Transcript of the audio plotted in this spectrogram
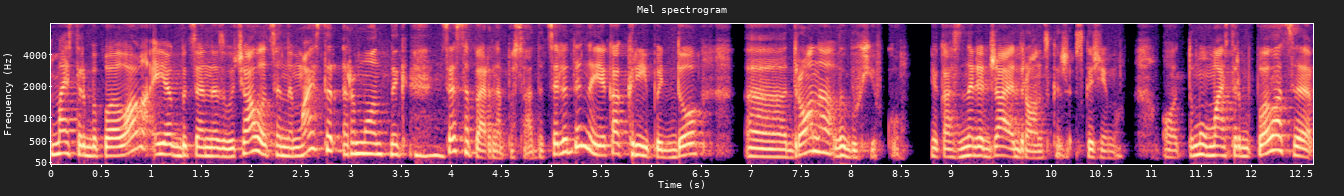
Майстер БПЛА, як би це не звучало, це не майстер-ремонтник, це саперна посада. Це людина, яка кріпить до е, дрона вибухівку, яка знаряджає дрон, скажімо. От, тому майстер БПЛА це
